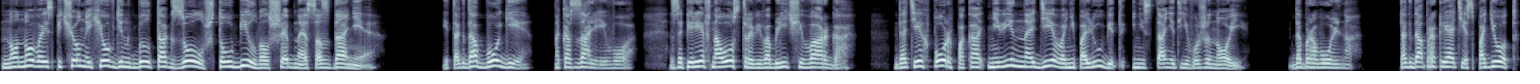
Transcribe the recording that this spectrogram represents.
Но новоиспеченный Хевдинг был так зол, что убил волшебное создание. И тогда боги наказали его, заперев на острове в обличье Варга, до тех пор, пока невинная дева не полюбит и не станет его женой. Добровольно. Тогда проклятие спадет,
